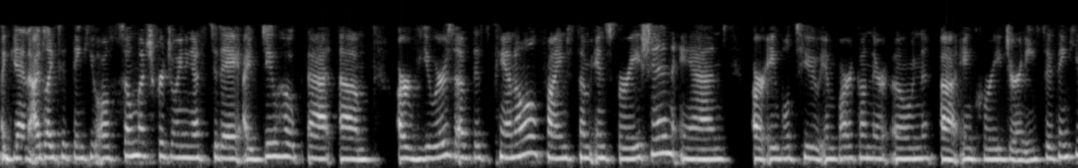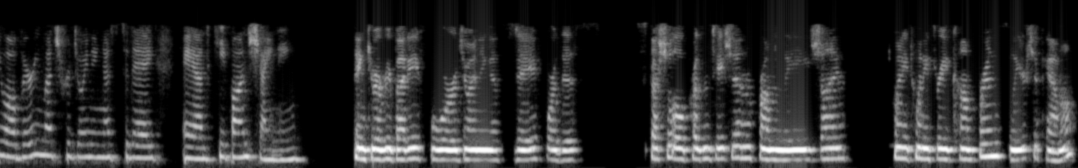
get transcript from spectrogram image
Again, I'd like to thank you all so much for joining us today. I do hope that um, our viewers of this panel find some inspiration and are able to embark on their own uh, inquiry journey. So thank you all very much for joining us today and keep on shining. Thank you everybody for joining us today for this special presentation from the SHINE 2023 Conference Leadership Panel.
